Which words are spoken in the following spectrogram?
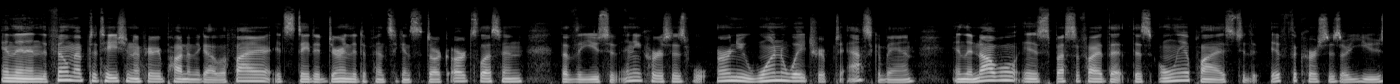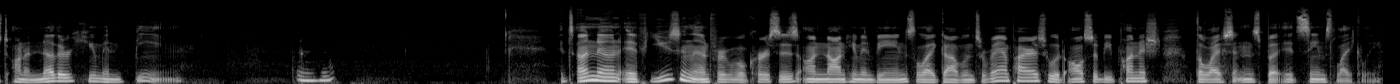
And then in the film adaptation of Harry Potter and the Goblet of Fire, it's stated during the Defense Against the Dark Arts lesson that the use of any curses will earn you one way trip to Azkaban. In the novel, it is specified that this only applies to the, if the curses are used on another human being. Mm-hmm. It's unknown if using the unforgivable curses on non human beings like goblins or vampires would also be punished with a life sentence, but it seems likely.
